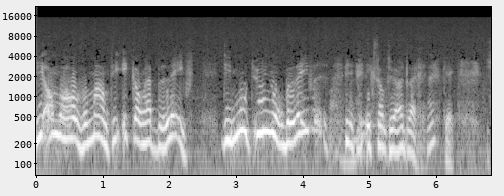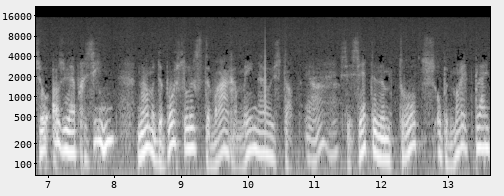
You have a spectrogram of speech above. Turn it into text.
die anderhalve maand die ik al heb beleefd, die moet u nog beleven. Ik zal het u uitleggen. Kijk, zoals u hebt gezien, namen de borstelers de wagen mee naar uw stad. Ja, Ze zetten hem trots op het marktplein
